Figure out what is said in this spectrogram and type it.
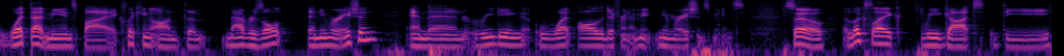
what that means by clicking on the mav result enumeration and then reading what all the different enumerations means. So it looks like we got the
